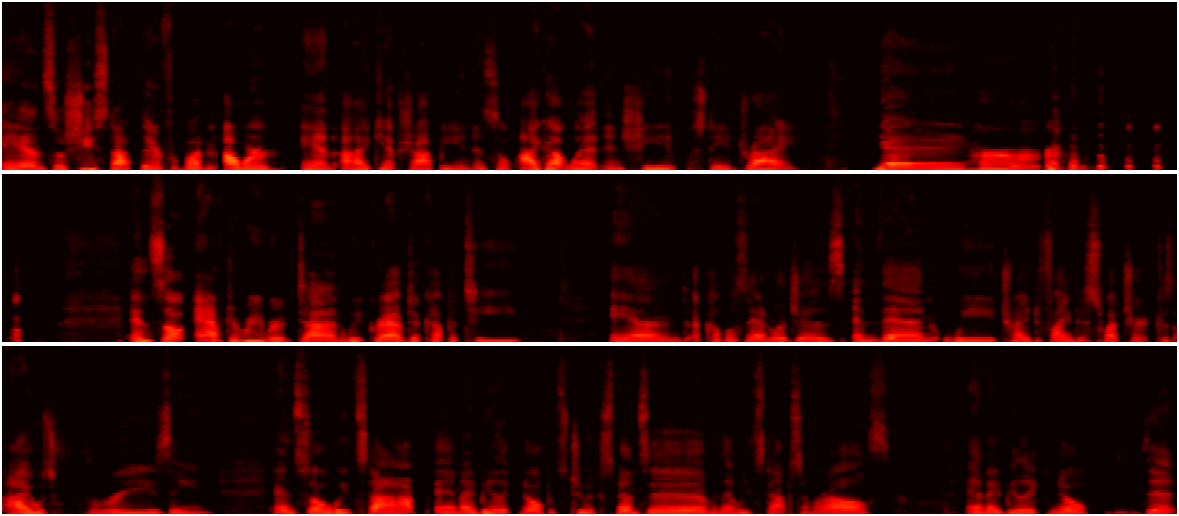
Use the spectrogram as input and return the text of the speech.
and so she stopped there for about an hour and I kept shopping. And so I got wet and she stayed dry. Yay, her. and so after we were done, we grabbed a cup of tea and a couple sandwiches. And then we tried to find a sweatshirt because I was freezing. And so we'd stop and I'd be like, nope, it's too expensive. And then we'd stop somewhere else and I'd be like, nope, that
